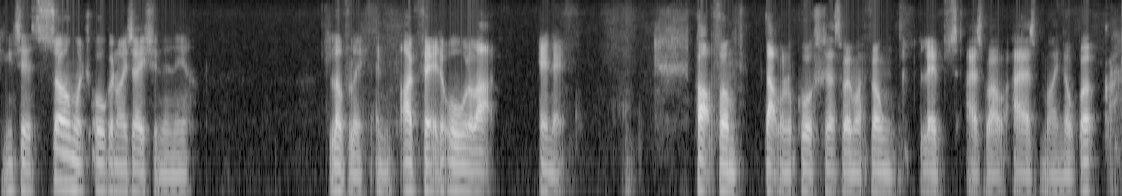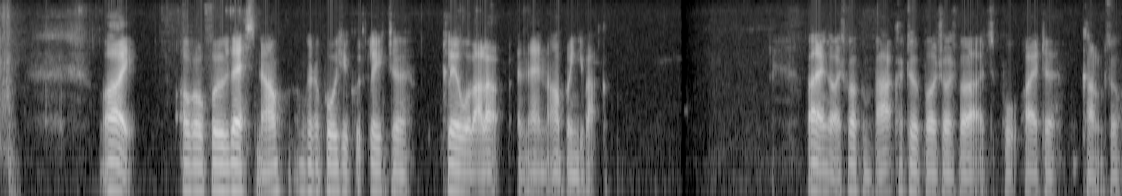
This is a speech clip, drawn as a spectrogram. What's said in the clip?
You can see there's so much organisation in here. Lovely. And I've fitted all of that in it. Apart from that one, of course, because that's where my phone lives as well as my notebook. Right. I'll go through this now. I'm going to pause you quickly to clear all that up and then I'll bring you back. Right then guys, welcome back. I do apologise for that. I had to cancel.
